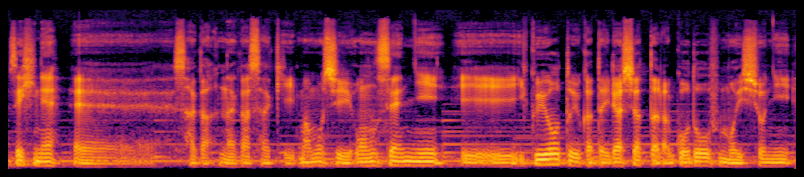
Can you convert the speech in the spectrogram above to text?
ぜひね、えー、佐賀長崎、まあ、もし温泉に行くよという方いらっしゃったらご豆腐も一緒に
